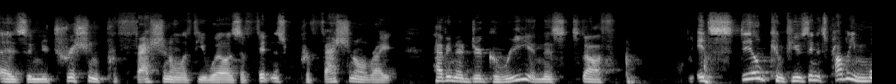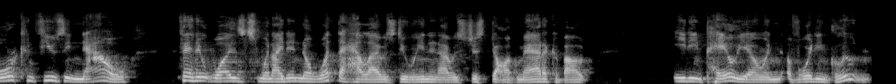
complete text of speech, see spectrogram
as a nutrition professional, if you will, as a fitness professional, right? Having a degree in this stuff, it's still confusing. It's probably more confusing now than it was when I didn't know what the hell I was doing and I was just dogmatic about eating paleo and avoiding gluten,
